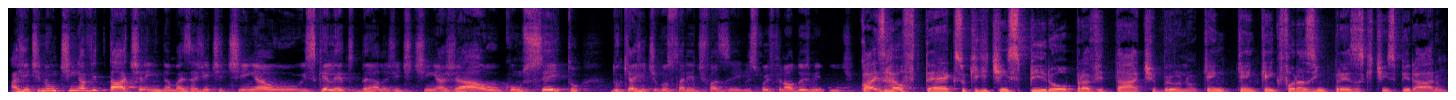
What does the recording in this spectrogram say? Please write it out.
a gente não tinha a Vitat ainda, mas a gente tinha o esqueleto dela, a gente tinha já o conceito do que a gente gostaria de fazer. Isso foi final de 2020. Quais health techs, o que, que te inspirou para a Vitat, Bruno? Quem, quem, quem que foram as empresas que te inspiraram?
